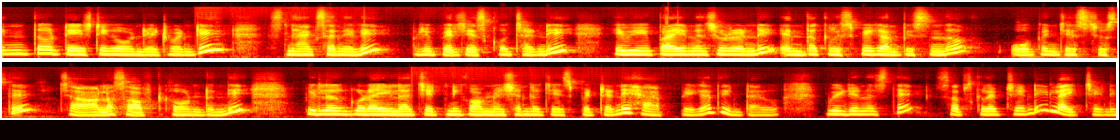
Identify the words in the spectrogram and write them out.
ఎంతో టేస్టీగా ఉండేటువంటి స్నాక్స్ అనేది ప్రిపేర్ చేసుకోవచ్చండి. ఇవి పైన చూడండి ఎంత క్రిస్పీగా అనిపిస్తుందో ఓపెన్ చేసి చూస్తే చాలా సాఫ్ట్గా ఉంటుంది. పిల్లలు కూడా ఇలా చట్నీ కాంబినేషన్లో చేసి పెట్టండి హ్యాపీగా తింటారు. వీడియో నచ్చితే సబ్స్క్రైబ్ చేయండి లైక్ చేయండి.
